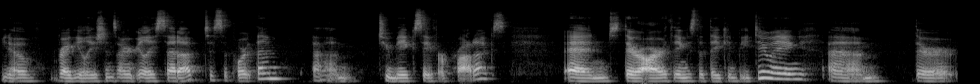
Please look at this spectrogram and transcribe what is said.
you know, regulations aren't really set up to support them um, to make safer products. And there are things that they can be doing. Um, there,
